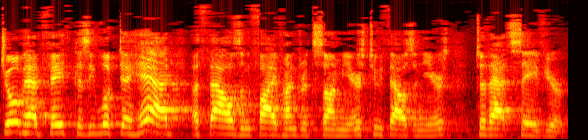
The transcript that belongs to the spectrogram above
Job had faith because he looked ahead a thousand five hundred some years, two thousand years, to that Savior.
